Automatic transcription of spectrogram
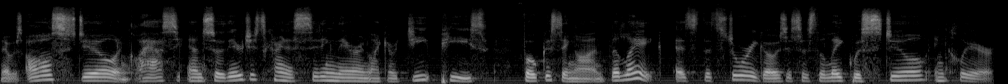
and it was all still and glassy. And so they're just kind of sitting there in like a deep peace, focusing on the lake. As the story goes, it says the lake was still and clear.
